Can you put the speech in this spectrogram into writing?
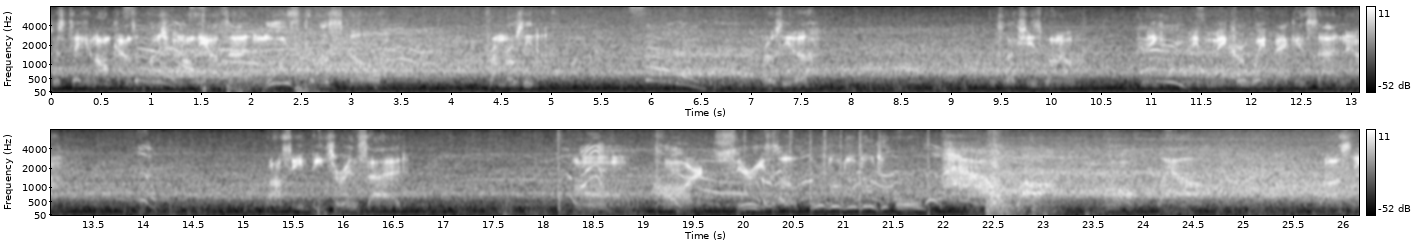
just taking all kinds of punishment on the outside, knees to the skull from Rosita. Rosita looks like she's gonna make, maybe make her way back inside now. Rossi beats her inside. Hard series of oh, Wow. Rossi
